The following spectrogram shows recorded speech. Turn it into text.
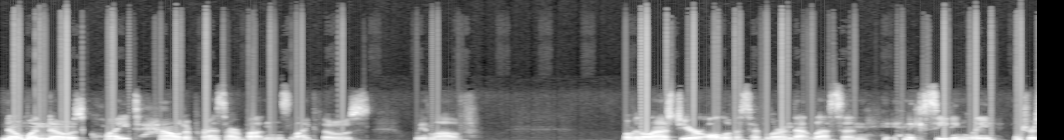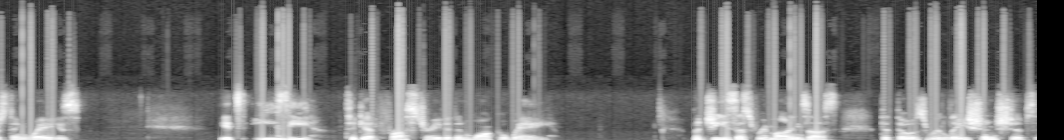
No one knows quite how to press our buttons like those we love. Over the last year, all of us have learned that lesson in exceedingly interesting ways. It's easy to get frustrated and walk away. But Jesus reminds us that those relationships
